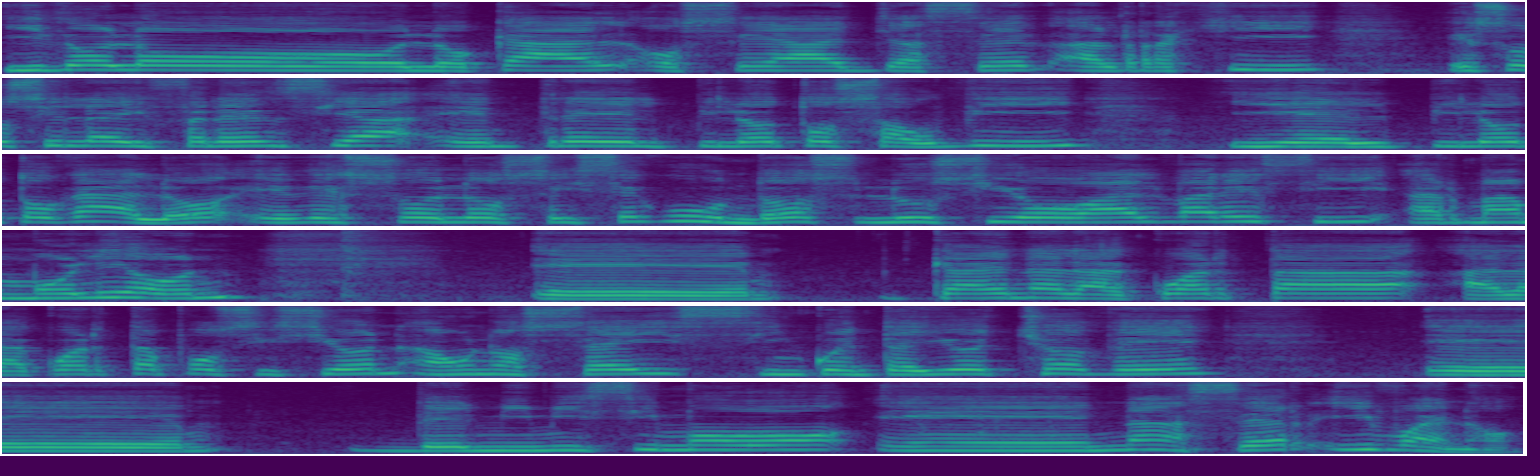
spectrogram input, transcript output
ídolo local, o sea, Yasser Al-Raji. Eso sí, la diferencia entre el piloto saudí y el piloto galo es de solo 6 segundos. Lucio Álvarez y Armando León eh, caen a la cuarta a la cuarta posición a unos 6.58 de eh, del mismísimo Nasser y bueno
